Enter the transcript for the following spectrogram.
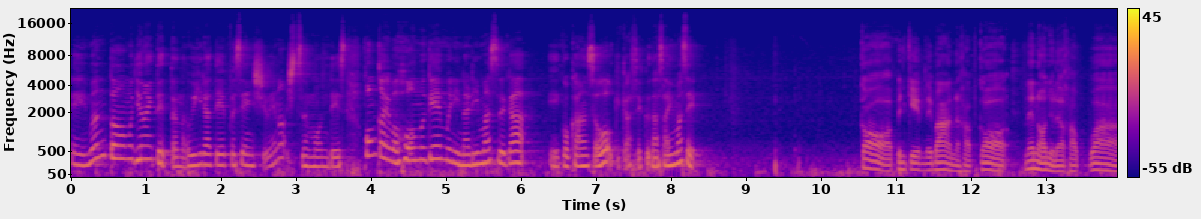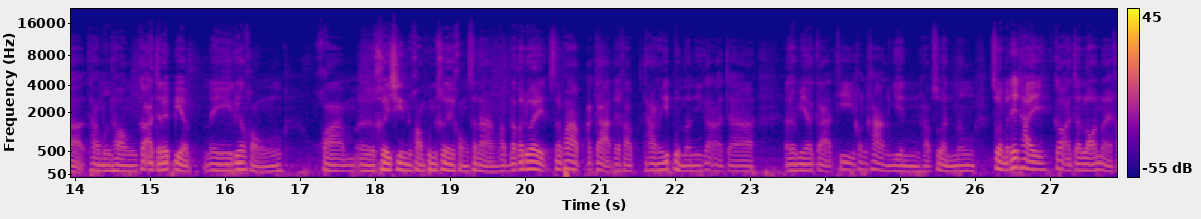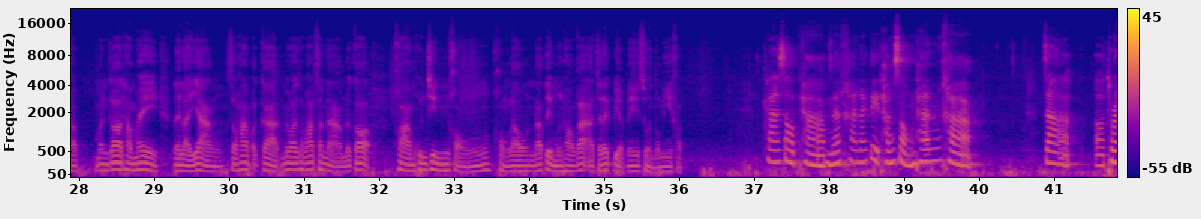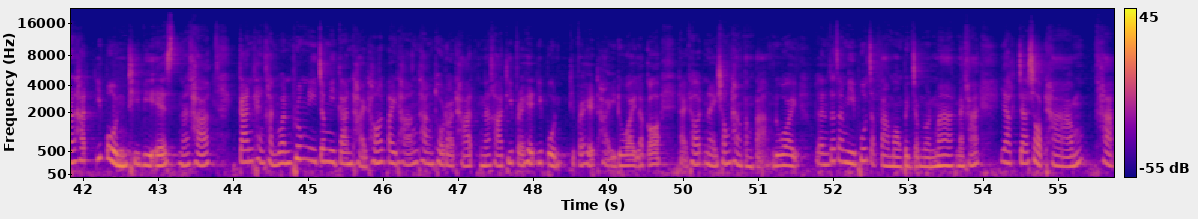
えームントームユナイテッドのウィーラテープ選手への質問です今回はホームゲームになりますが、えーご感想をお聞かせくださいませ ก็เป็นเกมในบ้านนะครับ ก็แน่นอนอยู่แล้วครับว่าทางเมืองทองก็อาจจะได้เปรียบในเรื่องของความเอ่อเคยชินความคุ้นเคยของสนามครับแล้วก็ด้วยสภาพอากาศด้วยครับทางญี่ปุ่นตอนนี้ก็อาจจะเอ่อ มีอากาศที่ค่อนข้างเย็นครับ ส่วนเมืองส่วนประเทศไทยก็อาจจะร้อนหน่อยครับ มันก็ทำให้หลาย ๆ อย่างสภาพอากาศไม่ว่าสภาพสนาม แล้วก็ความคุ้นชินของของเรานักเตะเมืองทองก็อาจจะได้เปรียบในส่วนตรงนี้ครับ ค่ะสอบถามนะคะนักเตะทั้งสองท่านค่ะ จาก โทรทัศน์ญี่ปุ่น TBS นะคะ การแข่งขันวันพรุ่งนี้จะมีการถ่ายทอดไปทั้งทางโทรทัศน์นะคะ ที่ประเทศญี่ปุ่นที่ประเทศไทยด้วย แล้วก็ถ่ายทอดในช่องทางต่างๆ ด้วย เพราะฉะนั้นก็จะมีผู้จับตามองเป็นจำนวนมากนะคะ อยากจะสอบถามค่ะ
